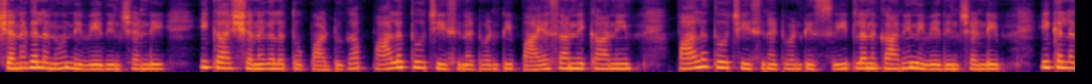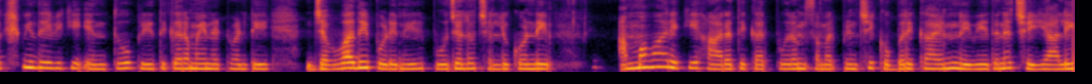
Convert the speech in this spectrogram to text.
శనగలను నివేదించండి. ఇక శనగలతో పాటుగా పాలతో చేసినటువంటి పాయసాన్ని కానీ పాలతో చేసినటువంటి స్వీట్లను కానీ నివేదించండి. ఇక లక్ష్మీదేవికి ఎంతో ప్రీతికరమైనటువంటి జవ్వాది పొడిని పూజలో చల్లుకోండి. అమ్మవారికి హారతి కర్పూరం సమర్పించి కొబ్బరికాయను నివేదన చెయ్యాలి.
